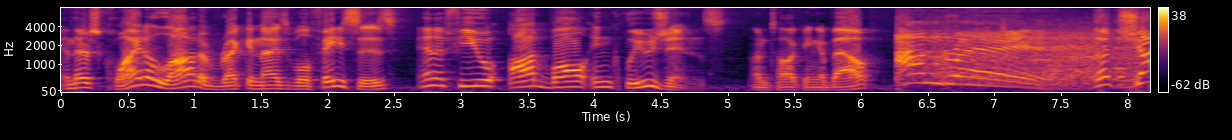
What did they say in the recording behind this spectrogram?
and there's quite a lot of recognizable faces and a few oddball inclusions. I'm talking about Andre the Giant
